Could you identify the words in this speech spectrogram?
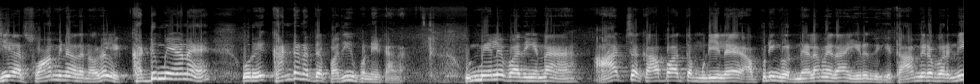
ஜிஆர் சுவாமிநாதன் அவர்கள் கடுமையான ஒரு கண்டனத்தை பதிவு பண்ணியிருக்காங்க. உண்மையிலே பார்த்தீங்கன்னா ஆட்சை காப்பாற்ற முடியல அப்படிங்கிற ஒரு நிலைமை தான் இருக்குது தாமிரபரணி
